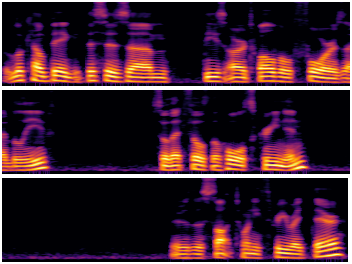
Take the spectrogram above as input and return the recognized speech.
But look how big, this is, um, these are 1204s, I believe. So that fills the whole screen in. There's the SOT23 right there.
